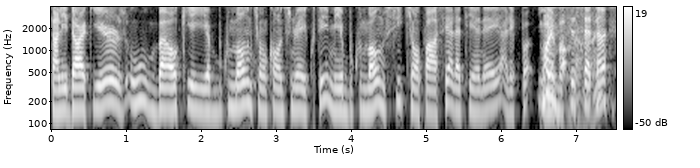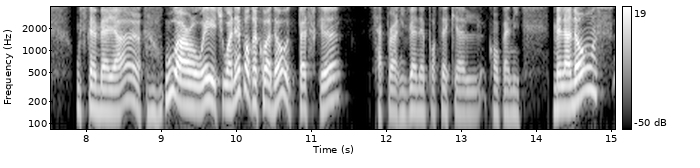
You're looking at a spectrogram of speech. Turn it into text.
dans les Dark Years où, ben, OK, il y a beaucoup de monde qui ont continué à écouter, mais il y a beaucoup de monde aussi qui ont passé à la TNA à l'époque, il y a Ouais, bon, 6-7 ben, ans, où c'était meilleur, Mhm. ou ROH, ou à n'importe quoi d'autre, parce que ça peut arriver à n'importe quelle compagnie. Mais l'annonce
